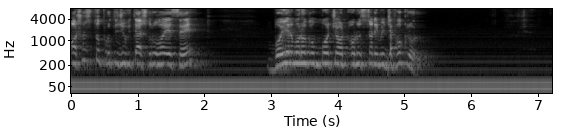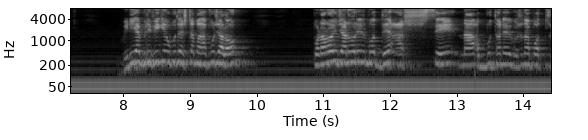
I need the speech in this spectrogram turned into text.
অসুস্থ প্রতিযোগিতা শুরু হয়েছে। বইয়ের মোড়ক উন্মোচন অনুষ্ঠানে মির্জা ফখরুল। মিডিয়া ব্রিফিংয়ে উপদেষ্টা মাহফুজ আলম, পনেরোই জানুয়ারির মধ্যে আসছে না অভ্যুত্থানের ঘোষণাপত্র।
